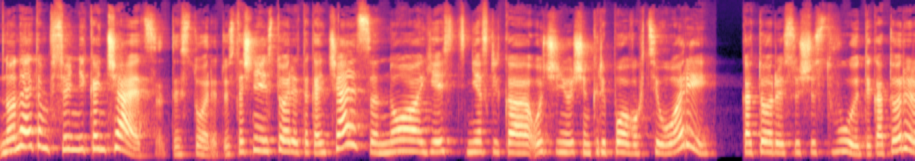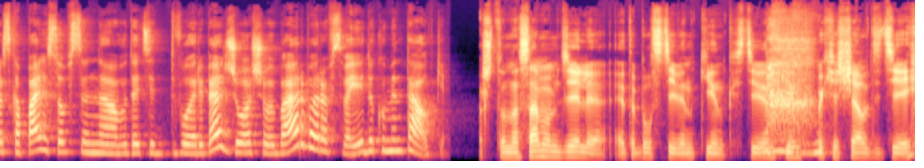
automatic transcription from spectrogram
Но на этом все не кончается, эта история. То есть, точнее, история-то кончается, но есть несколько очень-очень криповых теорий, которые существуют и которые раскопали, собственно, вот эти двое ребят, Джошуа и Барбара, в своей документалке. Что на самом деле это был Стивен Кинг. Стивен Кинг похищал детей.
